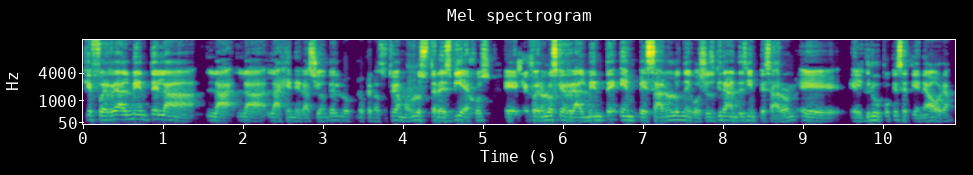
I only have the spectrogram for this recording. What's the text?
que fue realmente la, la, generación de lo, que nosotros llamamos los tres viejos, eh, que fueron los que realmente empezaron los negocios grandes y empezaron eh, el grupo que se tiene ahora.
